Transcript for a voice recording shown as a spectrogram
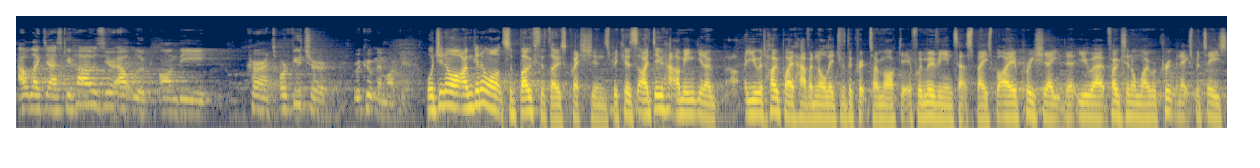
I would like to ask you, how is your outlook on the current or future recruitment market? Well, do you know what? I'm going to answer both of those questions because I do have, I mean, you know, you would hope I'd have a knowledge of the crypto market if we're moving into that space, but I appreciate that you are uh, focusing on my recruitment expertise.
